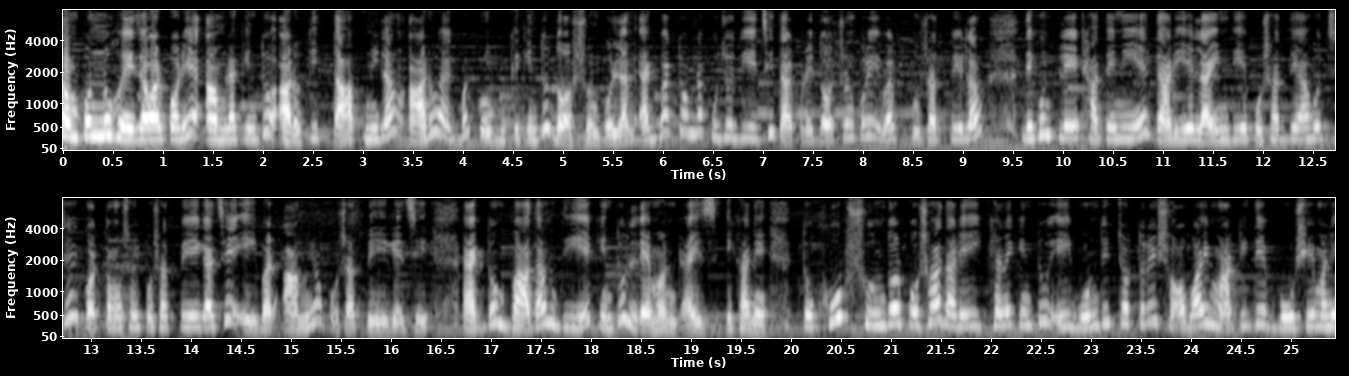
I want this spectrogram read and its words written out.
সম্পন্ন হয়ে যাওয়ার পরে আমরা কিন্তু আরতির তাপ নিলাম, আরও একবার প্রভুকে কিন্তু দর্শন করলাম। একবার তো আমরা পুজো দিয়েছি, তারপরে দর্শন করে এবার প্রসাদ পেলাম। দেখুন, প্লেট হাতে নিয়ে দাঁড়িয়ে লাইন দিয়ে প্রসাদ দেওয়া হচ্ছে, কর্তামশাই প্রসাদ পেয়ে গেছে, এইবার আমিও প্রসাদ পেয়ে গেছি। একদম বাদাম দিয়ে কিন্তু লেমন রাইস এখানে। তো খুব সুন্দর প্রসাদ, আর এইখানে কিন্তু এই মন্দির চত্বরে সবাই মাটিতে বসে মানে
